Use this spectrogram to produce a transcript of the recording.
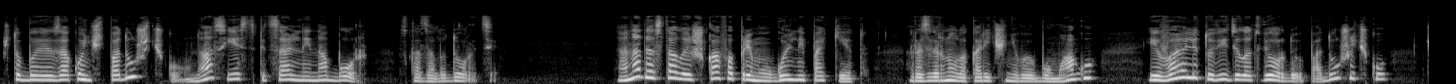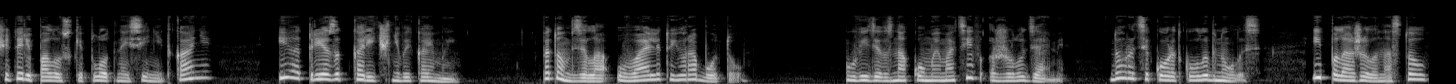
«Чтобы закончить подушечку, у нас есть специальный набор», — сказала Дороти. Она достала из шкафа прямоугольный пакет, развернула коричневую бумагу, и Вайлет увидела твердую подушечку, четыре полоски плотной синей ткани и отрезок коричневой каймы. Потом взяла у Вайлет ее работу. Увидев знакомый мотив с желудями, Дороти коротко улыбнулась и положила на стол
